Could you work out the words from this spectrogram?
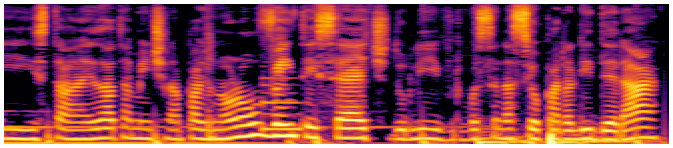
e está exatamente na página 97 do livro Você Nasceu para Liderar,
